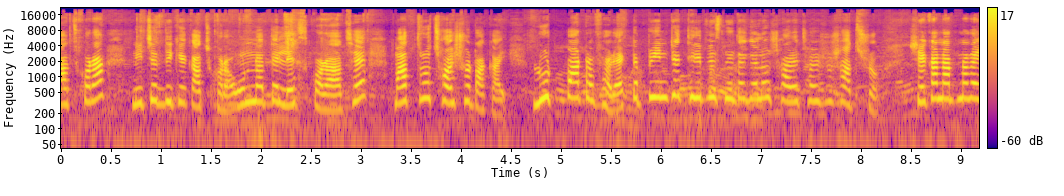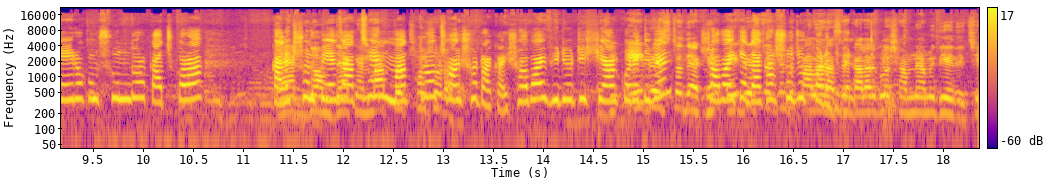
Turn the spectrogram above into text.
কাজ করা নিচের দিকে কাজ করা অন্যতে লেস করা আছে মাত্র ছয়শো টাকায়। লুটপাট অফার একটা প্রিন্টের থ্রি পিস নিতে গেলেও সাড়ে ছয়শো সাতশো। সেখানে আপনারা এইরকম সুন্দর কাজ করা কালেকশন পেয়ে যাচ্ছেন মাত্র মাত্র 600 টাকায়। ছয়শো টাকায়। সবাই ভিডিওটি শেয়ার করে দিবেন সবাইকে দেখার সুযোগ করে দিবেন। কালারগুলো সামনে আমি দিয়ে দিচ্ছি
